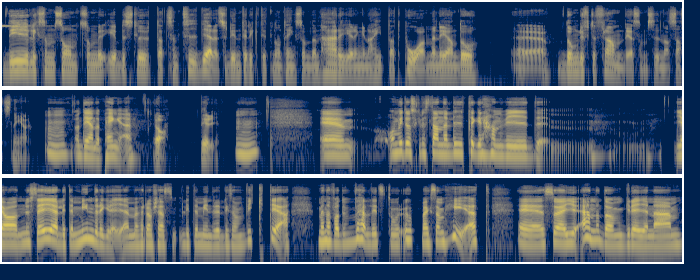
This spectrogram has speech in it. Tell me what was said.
Det är ju liksom sånt som är beslutat sedan tidigare så det är inte riktigt någonting som den här regeringen har hittat på men det är ändå eh, de lyfter fram det som sina satsningar. Mm, och det är ändå pengar. Ja, det är det. Mm. Um, om vi då skulle stanna lite grann vid ja, nu säger jag lite mindre grejer, men för de känns lite mindre liksom viktiga, men har fått väldigt stor uppmärksamhet, eh, så är ju en av de grejerna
